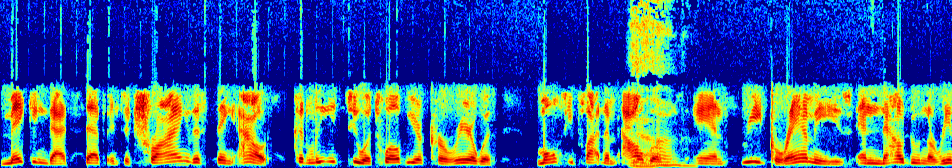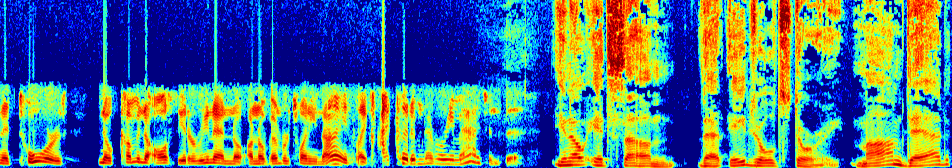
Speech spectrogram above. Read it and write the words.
making that step into trying this thing out could lead to a 12 year career with multi platinum albums and three Grammys and now doing arena tours, you know, coming to Allstate Arena on, November 29th. Like, I could have never imagined this. You know, it's um, that age old story. Mom, Dad,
